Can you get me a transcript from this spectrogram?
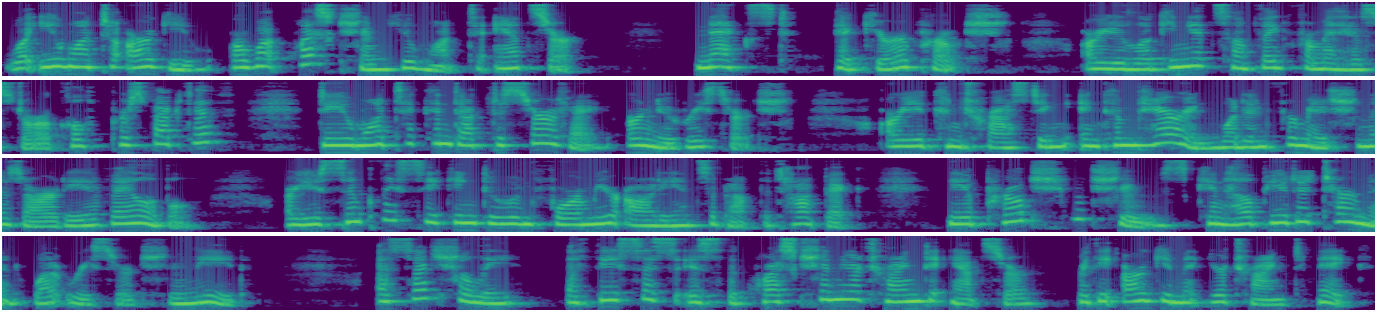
what you want to argue or what question you want to answer. Next, pick your approach. Are you looking at something from a historical perspective? Do you want to conduct a survey or new research? Are you contrasting and comparing what information is already available? Are you simply seeking to inform your audience about the topic? The approach you choose can help you determine what research you need. Essentially, a thesis is the question you're trying to answer or the argument you're trying to make.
